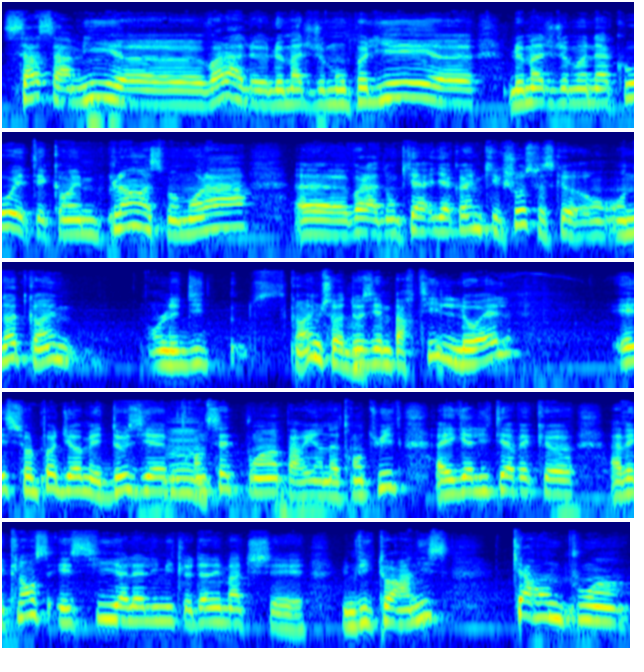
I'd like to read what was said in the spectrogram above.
ça, ça a mis, euh, voilà, le, match de Montpellier, euh, le match de Monaco était quand même plein à ce moment-là. Euh, voilà, donc il y, a quand même quelque chose parce qu'on on note quand même, on le dit quand même sur la deuxième partie, l'OL est sur le podium et deuxième, 37 mm. points, Paris en a 38, à égalité avec, avec Lens. Et si à la limite le dernier match c'est une victoire à Nice, 40 points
